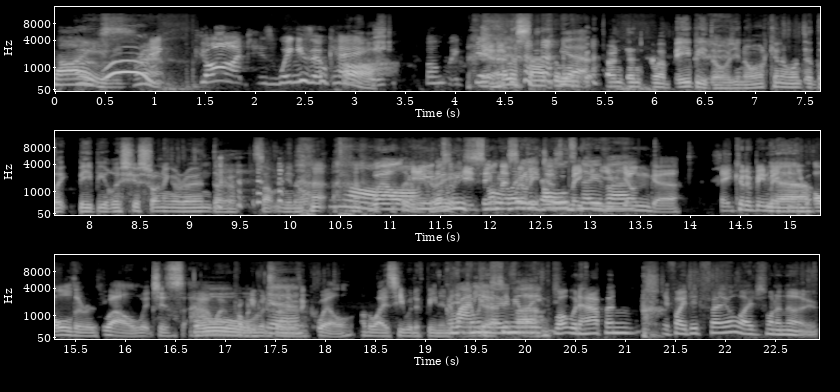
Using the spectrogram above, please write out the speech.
Nice. holy! Thank God, his wing is okay. Oh. Oh, my god. Yeah. Kind of sad the Yeah. one got turned into a baby, though. You know, I kind of wanted like baby Lucius running around or something. You know, Well, Aw. it Great. wasn't, it's not necessarily just old making you younger. It could have been making Yeah. you older as well, which is how I probably Ooh. would have done it Yeah. with a quill. Otherwise, he would have been in. Granny Can we simulate what would happen if I did fail? I just want to know.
